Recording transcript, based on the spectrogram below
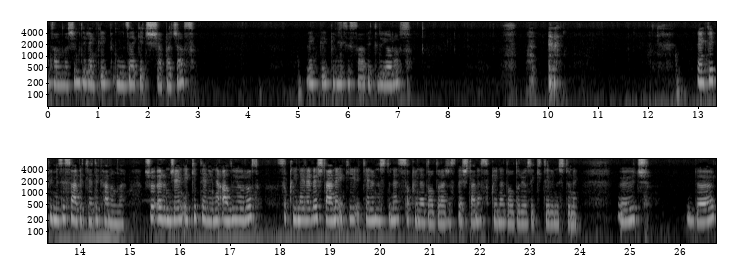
Evet hanımlar şimdi renkli ipimize geçiş yapacağız. Renkli ipimizi sabitliyoruz. Renkli ipimizi sabitledik hanımlar. Şu örümceğin iki telini alıyoruz. Sık iğne ile 5 tane iki telin üstüne sık iğne dolduracağız. 5 tane sık iğne dolduruyoruz iki telin üstüne. 3 4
